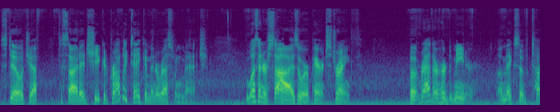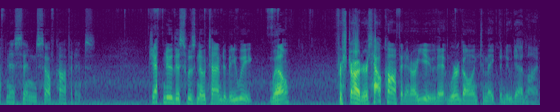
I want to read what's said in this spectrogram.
Still, Jeff decided she could probably take him in a wrestling match. It wasn't her size or apparent strength, but rather her demeanor, a mix of toughness and self confidence. Jeff knew this was no time to be weak. Well, for starters, how confident are you that we're going to make the new deadline?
